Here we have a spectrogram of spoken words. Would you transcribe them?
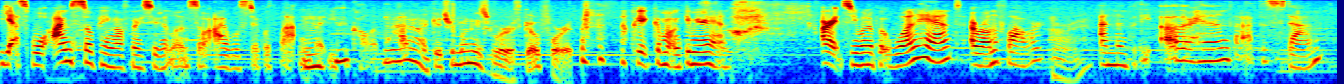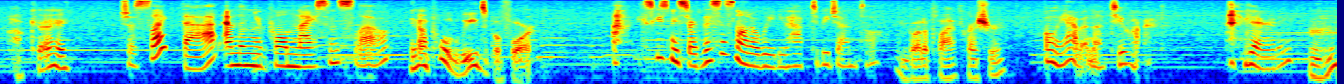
Yes, well, I'm still paying off my student loan, so I will stick with Latin, but you could call it that. Yeah, get your money's worth. Go for it. Okay, come on, give me your hands. All right, so you want to put one hand around the flower, All right. and then put the other hand at the stem, Okay. just like that, and then you pull nice and slow. You know, I pulled weeds before. Ah, Excuse me, sir, this is not a weed. You have to be gentle. But apply pressure. Oh, yeah, but not too hard. okay, ready? Mm-hmm.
